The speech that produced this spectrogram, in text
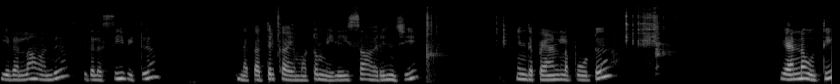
இதெல்லாம் வந்து இதில் சீவிட்டு இந்த கத்திரிக்காயை மட்டும் மெலிசாக அரிஞ்சு இந்த பேனில் போட்டு எண்ணெய் ஊற்றி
